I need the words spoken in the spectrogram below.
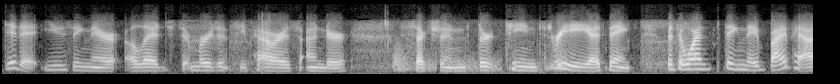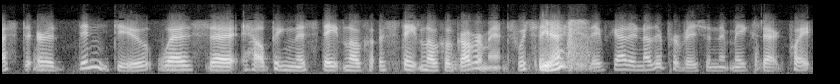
did it using their alleged emergency powers under Section 13.3, I think. But the one thing they bypassed or didn't do was uh, helping the state and local state and local governments, which they yes. did. they've got another provision that makes that quite.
